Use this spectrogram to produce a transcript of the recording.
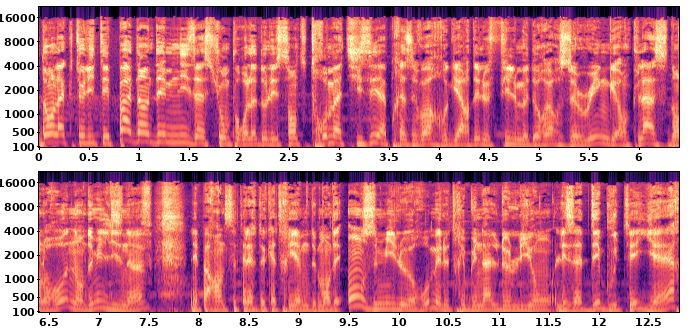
Dans l'actualité, pas d'indemnisation pour l'adolescente traumatisée après avoir regardé le film d'horreur The Ring en classe dans le Rhône en 2019. Les parents de cet élève de quatrième demandaient 11 000 euros, mais le tribunal de Lyon les a déboutés hier.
